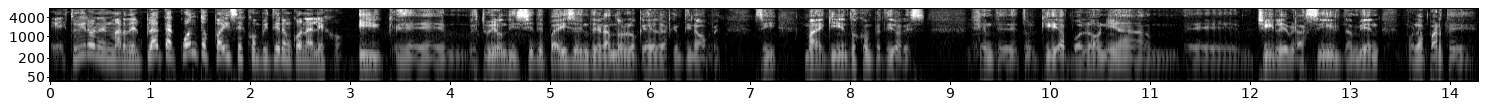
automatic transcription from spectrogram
Estuvieron en Mar del Plata, ¿cuántos países compitieron con Alejo? Y eh, estuvieron 17 países integrando lo que es el Argentina Open, ¿sí? Más de 500 competidores. Gente de Turquía, Polonia, eh, Chile, Brasil también, por la parte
